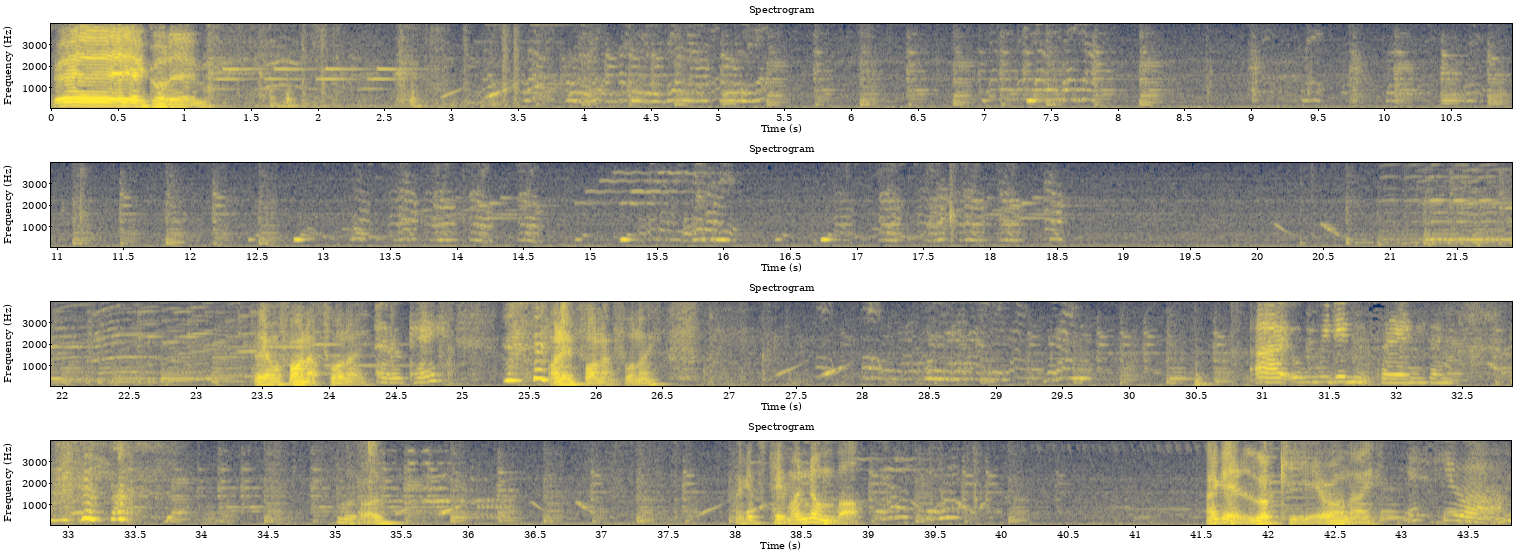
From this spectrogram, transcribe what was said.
Hey, I got him. Did anyone find that funny? Okay. I didn't find that funny. Uh, we didn't say anything. Hello. I get to pick my number. I get lucky here, aren't I? Yes, you are.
